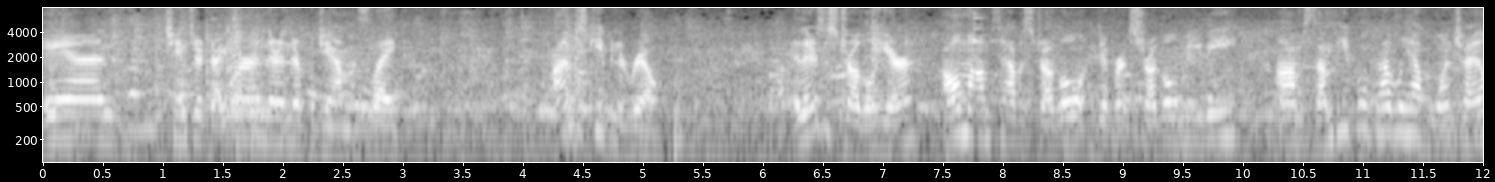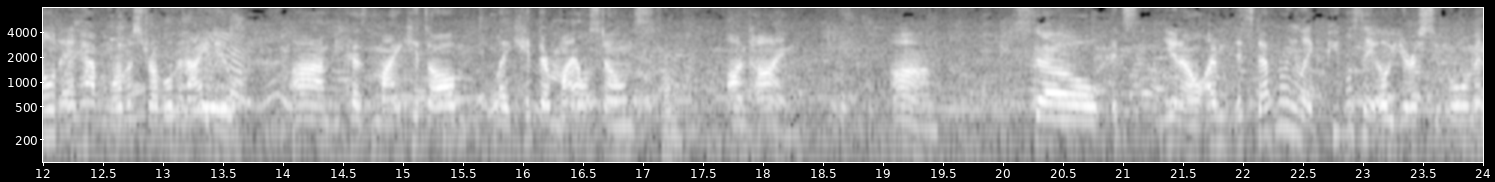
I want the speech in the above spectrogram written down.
and change their diaper and they're in their pajamas. Like, I'm just keeping it real. There's a struggle here. All moms have a struggle, different struggle maybe. Um, some people probably have one child and have more of a struggle than I do um, because my kids all like hit their milestones on time. Um, so it's you know I'm it's definitely like people say oh you're a superwoman.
